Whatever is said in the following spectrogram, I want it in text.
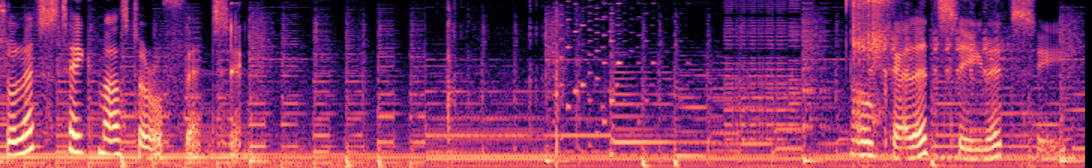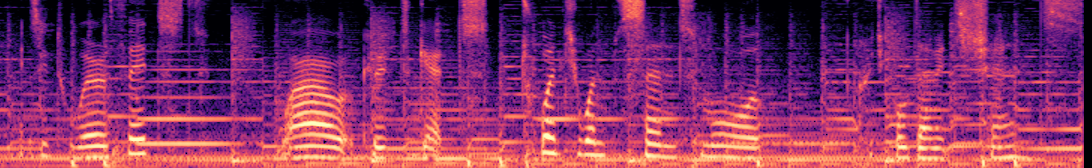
so let's take Master of Fencing. Okay, let's see, let's see. Is it worth it? Wow, could get 21% more critical damage chance.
